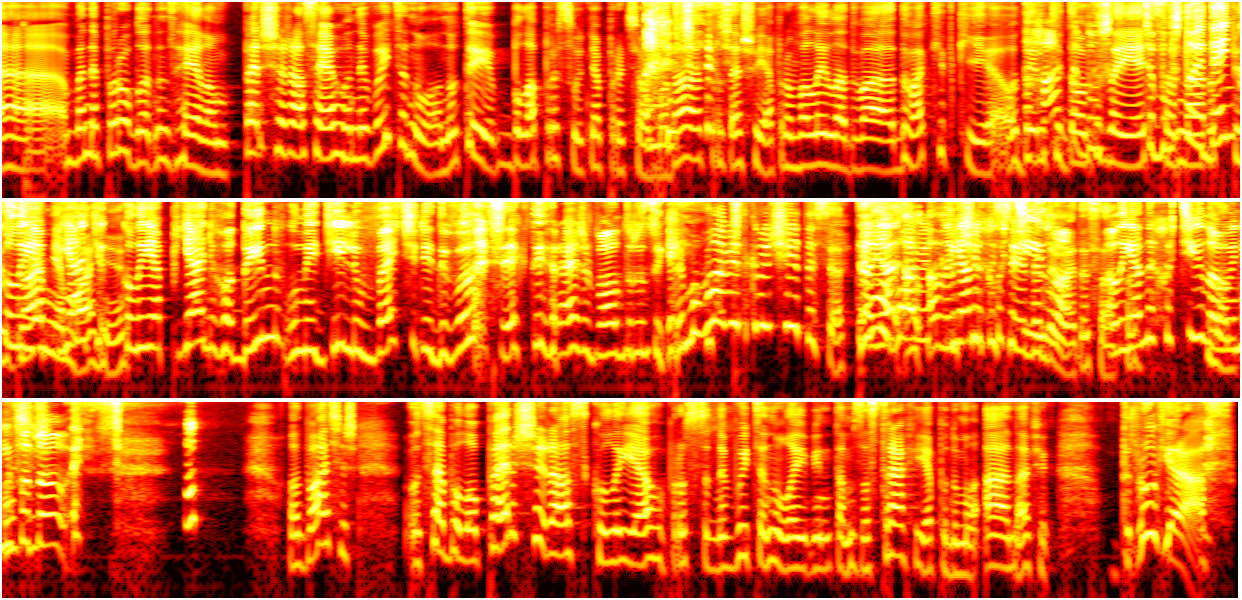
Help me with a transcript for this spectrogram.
Е, в мене пороблено з Гейлом. Перший раз я його не витягнула, ну ти була присутня при цьому, да? про те, що я провалила два два кідки. Один ага, кідок, був, здається, Це був той день, коли я 5, коли я 5 годин у неділю ввечері дивилася, як ти граєш в Baldur's Gate. Ти могла відключитися. Ти могла відключитися але я не хотіла, і не дивитися. Але я не хотіла, ну, мені подобається. От бачиш, оце було перший раз, коли я його просто не витягнула, і він там застряг, і я подумала, а нафіг. Другий раз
